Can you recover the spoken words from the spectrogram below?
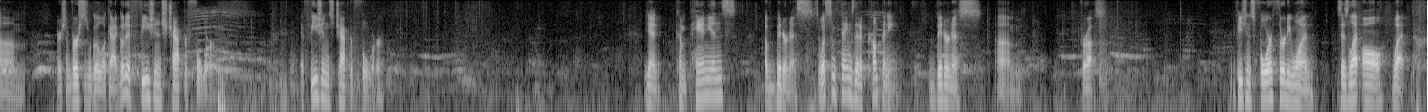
Um, there's some verses we'll go look at. Go to Ephesians chapter 4. Ephesians chapter 4. Again, companions of bitterness. So, what's some things that accompany bitterness um, for us? Ephesians 4:31 says, "Let all what."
